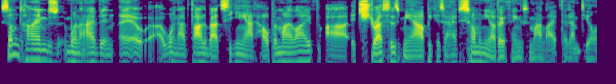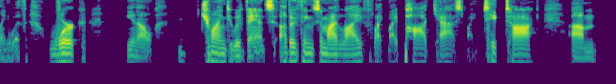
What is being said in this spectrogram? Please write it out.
Sometimes when I've been uh, when I've thought about seeking out help in my life, uh, it stresses me out because I have so many other things in my life that I'm dealing with, work, you know, trying to advance other things in my life, like my podcast, my TikTok, um,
